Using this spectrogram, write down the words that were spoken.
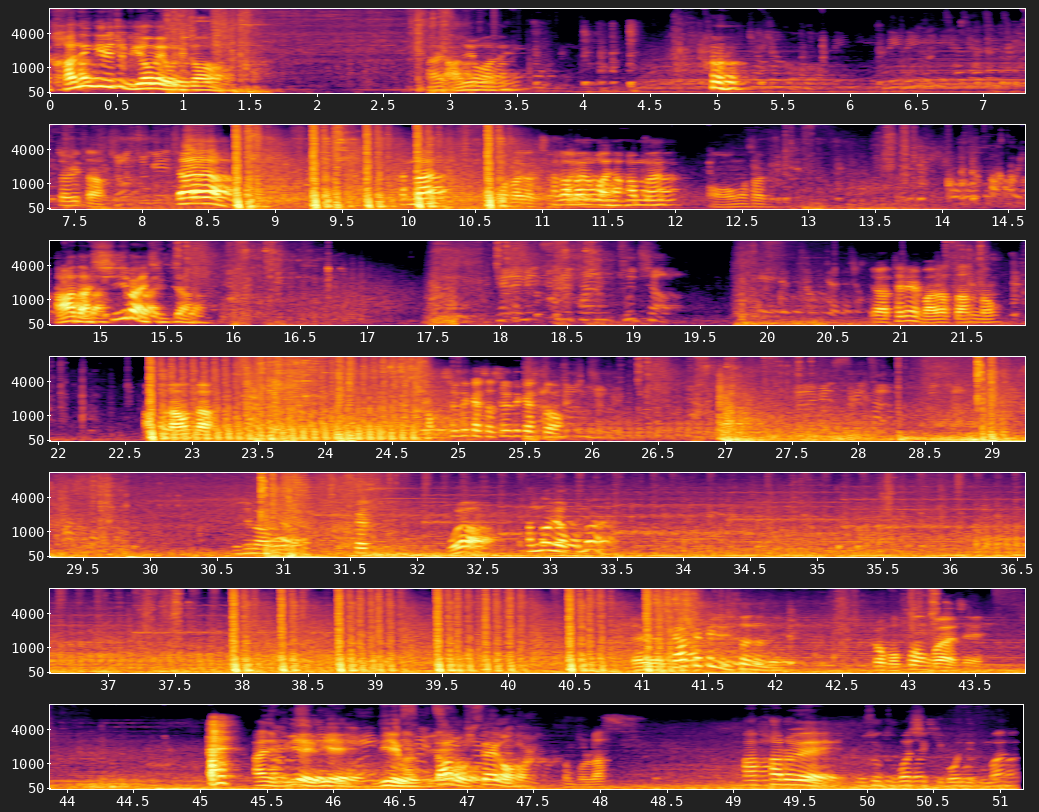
가는 길이 좀 위험해 우리가 아니 안 위험하네 저기 있다. 야야야. 잠깐만. 어머 사격 잠깐만 형아 잠깐만 어 어머 사격. 아 나 씨발 진짜. 야 테레미 맞았어 한 놈. 앞으로 나온다. 실드 깼어 실드 깼어. 조심하고. 끝. 뭐야? 한 놈이었구만 여기 페어 패키지 있었는데. 그거 먹고 온 거야 쟤 아니 위에 위에. 위에 따로 새거. 그건 몰랐어. 하, 하루에 우승 두 번씩 기본이구만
